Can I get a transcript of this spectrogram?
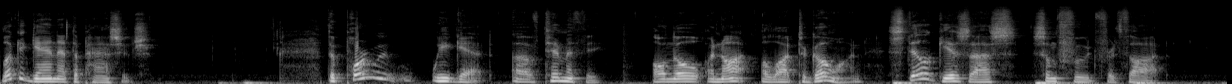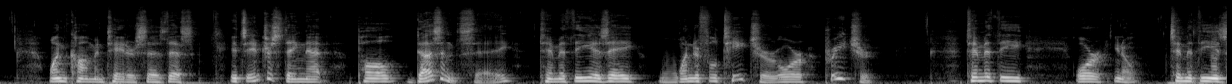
Look again at the passage. The report we get of Timothy, although not a lot to go on, still gives us some food for thought. One commentator says this It's interesting that Paul doesn't say Timothy is a wonderful teacher or preacher. Timothy, or, you know, Timothy is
